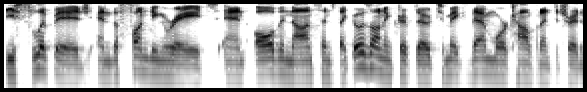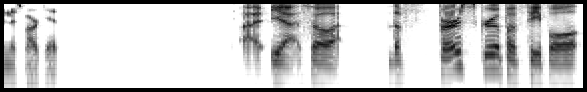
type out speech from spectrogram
the slippage and the funding rates and all the nonsense that goes on in crypto to make them more confident to trade in this market. Uh, yeah. So the first group of people,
